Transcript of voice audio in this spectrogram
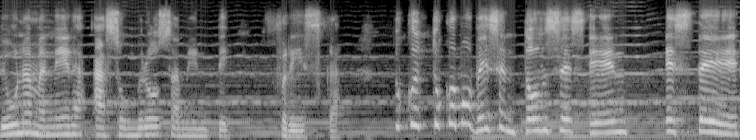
de una manera asombrosamente fresca. ¿Tú, tú cómo ves entonces en este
